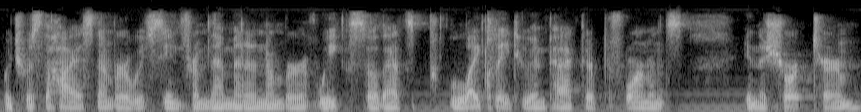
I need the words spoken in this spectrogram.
which was the highest number we've seen from them in a number of weeks. So that's likely to impact their performance in the short term.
